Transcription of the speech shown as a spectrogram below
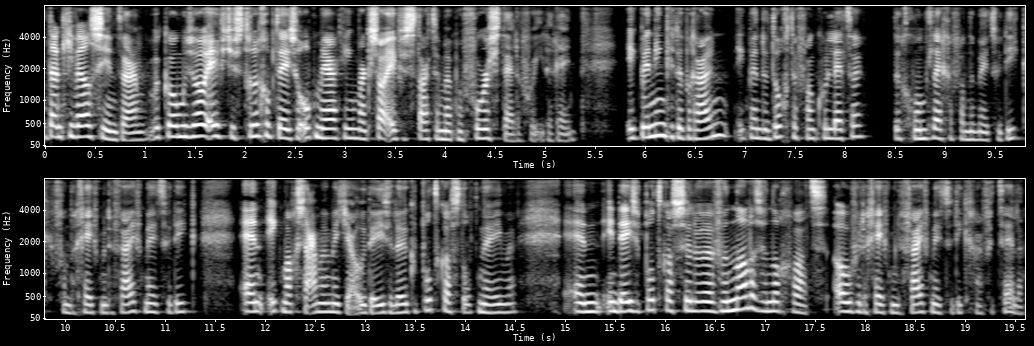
Dankjewel Sinta. We komen zo eventjes terug op deze opmerking, maar ik zal even starten met me voorstellen voor iedereen. Ik ben Nienke de Bruin, ik ben de dochter van Colette, de grondlegger van de methodiek, van de Geef me de Vijf methodiek. En ik mag samen met jou deze leuke podcast opnemen. En in deze podcast zullen we van alles en nog wat over de Geef me de Vijf methodiek gaan vertellen.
